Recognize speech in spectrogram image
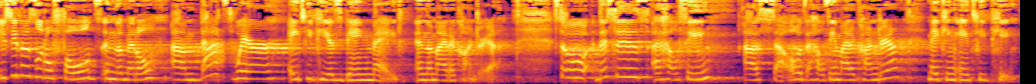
You see those little folds in the middle? Um, that's where ATP is being made in the mitochondria. So this is a healthy uh, cell with a healthy mitochondria making ATP.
